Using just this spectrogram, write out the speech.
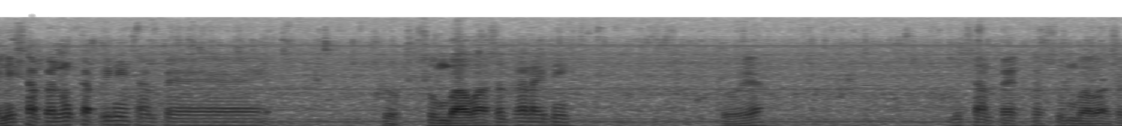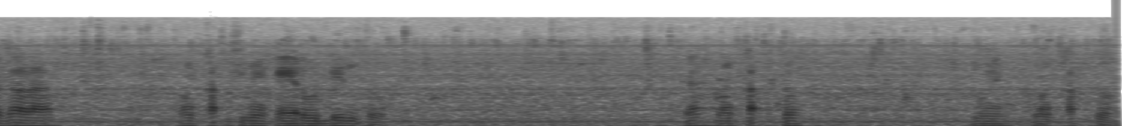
Ini sampai lengkap ini sampai tuh Sumbawa segala ini. Tuh ya. Ini sampai ke Sumbawa segala. Lengkap sini kayak Rudin tuh. Ya lengkap tuh. Ini lengkap tuh.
